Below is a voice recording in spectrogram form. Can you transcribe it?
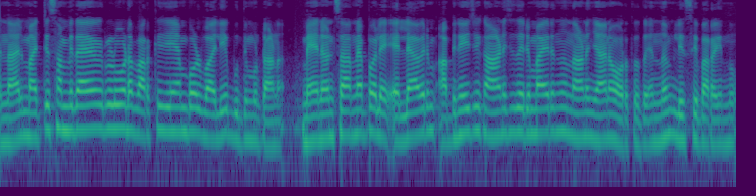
എന്നാൽ മറ്റ് സംവിധായകരുടെ വർക്ക് ചെയ്യുമ്പോൾ വലിയ ബുദ്ധിമുട്ടാണ്. മേനോൻ സാറിനെ പോലെ എല്ലാവരും അഭിനയിച്ച് കാണിച്ചു തരുമായിരുന്നു എന്നാണ് ഞാൻ ഓർത്തത് എന്നും ലിസി പറയുന്നു.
